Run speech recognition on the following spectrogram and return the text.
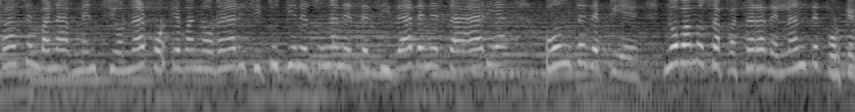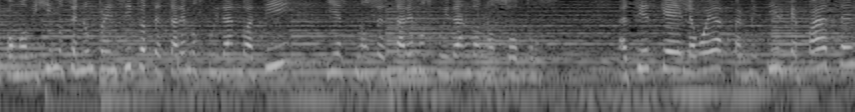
pasen van a mencionar por qué van a orar y si tú tienes una necesidad en esa área, ponte de pie. No vamos a pasar adelante porque como dijimos en un principio, te estaremos cuidando a ti y nos estaremos cuidando nosotros. Así es que le voy a permitir que pasen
